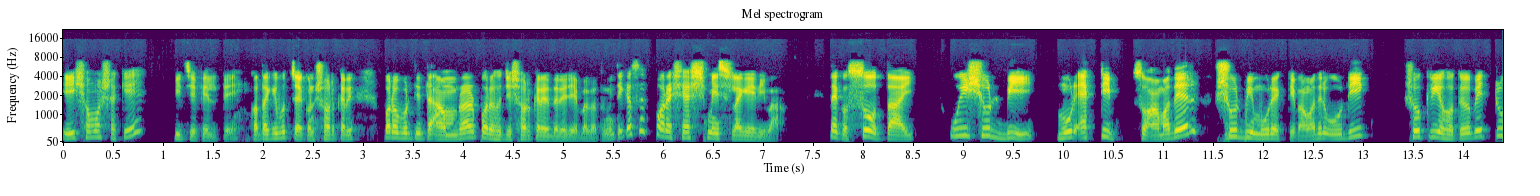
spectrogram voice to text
এই সমস্যাকে পিছিয়ে ফেলতে। কথা কি বুঝছ? এখন সরকারের, পরবর্তীতে আমরার, পরে হচ্ছে সরকারের দ্বারা যাইবা তুমি, ঠিক আছে? পরে শেষ মেস লাগিয়ে দিবা। দেখো সো তাই we should be more active so আমাদের শুড বি মোর অ্যাক্টিভ আমাদের অধিক সক্রিয় হতে হবে to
